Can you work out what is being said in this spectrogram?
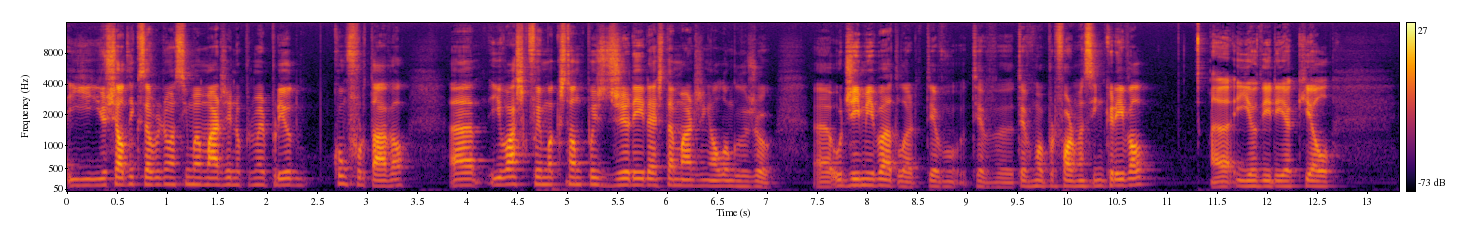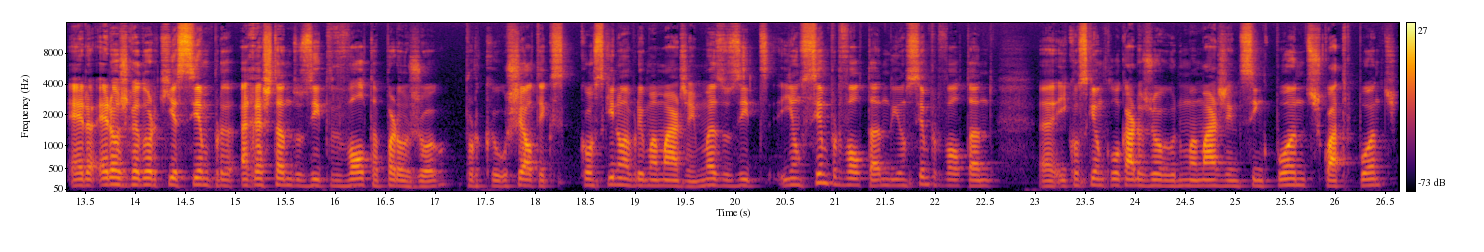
e, e, os Celtics abriram assim uma margem no primeiro período confortável e eu acho que foi uma questão depois de gerir esta margem ao longo do jogo. Uh, o Jimmy Butler teve, teve, teve uma performance incrível uh, e eu diria que ele era, era o jogador que ia sempre arrastando o Zit de volta para o jogo, porque os Celtics conseguiram abrir uma margem, mas os Zit iam sempre voltando, iam sempre voltando uh, e conseguiam colocar o jogo numa margem de 5 pontos, 4 pontos.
